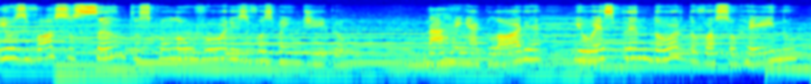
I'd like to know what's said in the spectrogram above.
e os vossos santos com louvores vos bendigam. Narrem a glória e o esplendor do vosso reino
